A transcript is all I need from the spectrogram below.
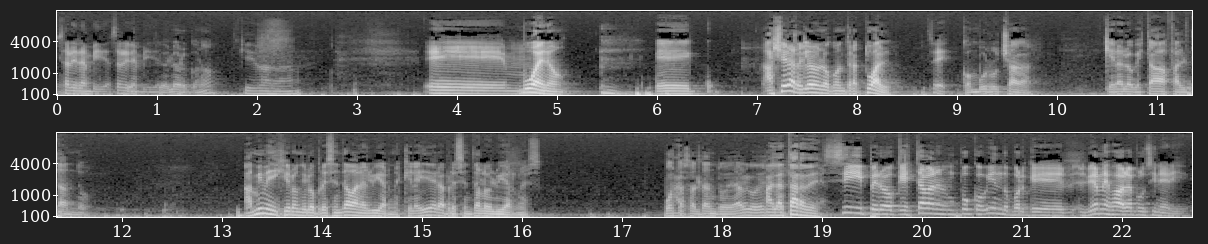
Sale la envidia, sale la envidia. El orco, ¿no? Qué bárbaro. Eh, Bueno, eh, ayer arreglaron lo contractual Sí. con Burruchaga, que era lo que estaba faltando. A mí me dijeron que lo presentaban el viernes, que la idea era presentarlo el viernes. ¿Vos estás al tanto de algo de esto? A la tarde. Sí, pero que estaban un poco viendo porque el viernes va a hablar Prusineri.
